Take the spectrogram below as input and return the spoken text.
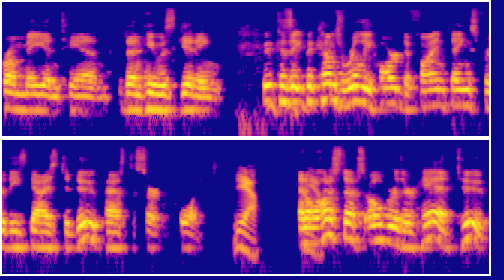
from me in 10 than he was getting because it becomes really hard to find things for these guys to do past a certain point. Yeah. And Yeah. a lot of stuff's over their head too.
